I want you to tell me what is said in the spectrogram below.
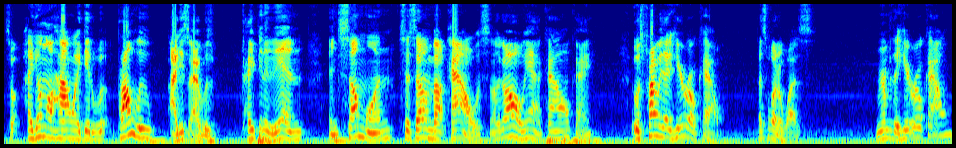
So I don't know how I did. Probably I just I was typing it in, and someone said something about cows. I'm like, oh yeah, cow. Okay, it was probably that hero cow. That's what it was. Remember the hero cow?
